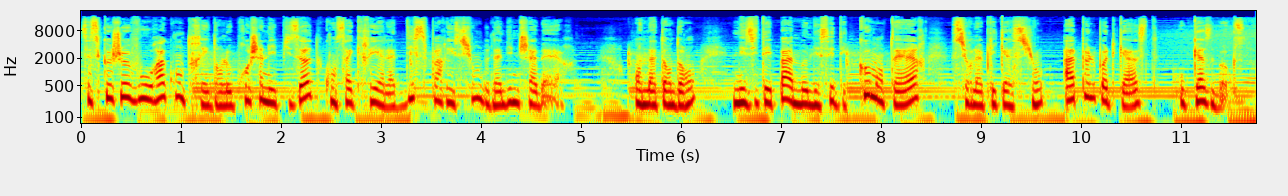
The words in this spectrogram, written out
C'est ce que je vous raconterai dans le prochain épisode consacré à la disparition de Nadine Chabert. En attendant, n'hésitez pas à me laisser des commentaires sur l'application Apple Podcast ou Castbox.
